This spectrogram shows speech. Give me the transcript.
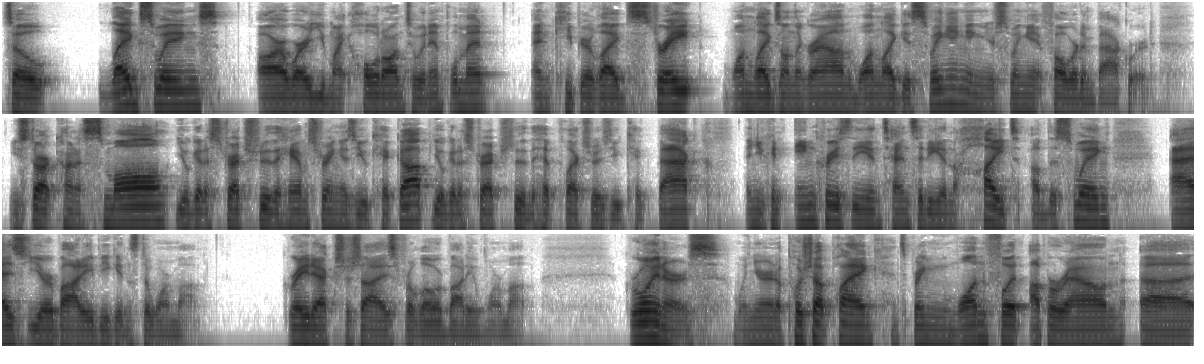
So leg swings are where you might hold on to an implement and keep your legs straight, one leg's on the ground, one leg is swinging and you're swinging it forward and backward. You start kind of small. You'll get a stretch through the hamstring as you kick up. You'll get a stretch through the hip flexor as you kick back. And you can increase the intensity and the height of the swing as your body begins to warm up. Great exercise for lower body warm up. Groiners, when you're in a push up plank, it's bringing one foot up around uh,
